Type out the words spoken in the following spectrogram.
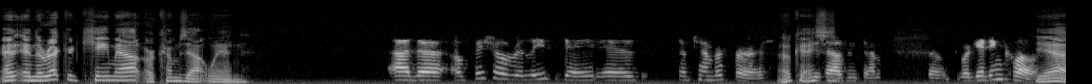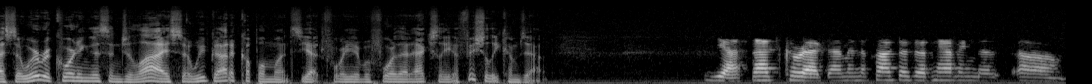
And and the record came out or comes out when? Uh, the official release date is September 1st, Okay. So, 2007. So we're getting close. yeah, so we're recording this in July, so we've got a couple months yet for you before that actually officially comes out. Yes, that's correct. I'm in the process of having the um,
